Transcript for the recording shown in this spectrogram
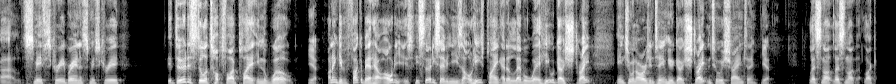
uh, Smith's career, Brandon Smith's career. The dude is still a top five player in the world. Yeah. I don't give a fuck about how old he is. He's 37 years old. He's playing at a level where he would go straight into an Origin team. He would go straight into a Australian team. Yeah. Let's not let's not like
